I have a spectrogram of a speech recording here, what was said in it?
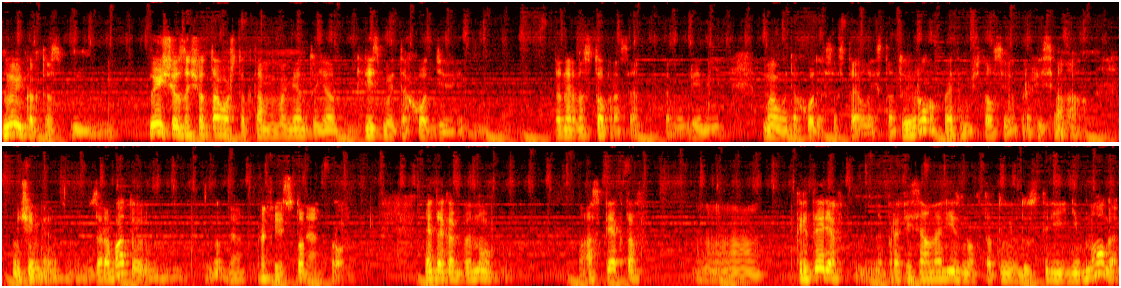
Ну и как-то... Ну, еще за счет того, что к тому моменту я весь мой доход, да, наверное, 100% к тому времени моего дохода состояло из татуировок, поэтому считал себя профессионалом. Ну, чем я зарабатываю? Ну, да, профессия, да. Это как бы, ну, аспектов э, Критериев профессионализма в тату-индустрии немного,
